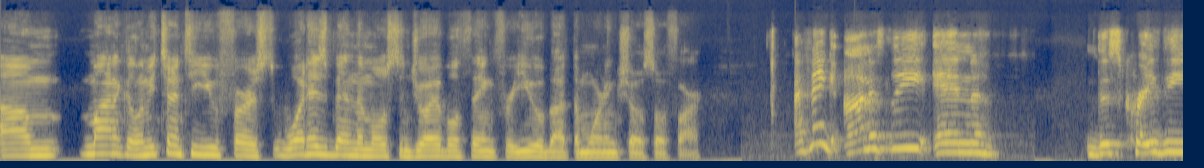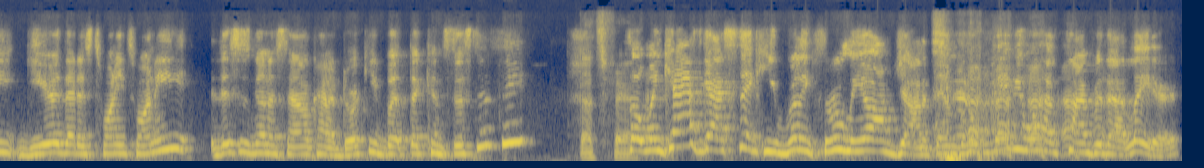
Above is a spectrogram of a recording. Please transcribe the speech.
Um, Monica, let me turn to you first. What has been the most enjoyable thing for you about the morning show so far? I think honestly, in this crazy year that is 2020, this is going to sound kind of dorky, but the consistency. That's fair. So when Kaz got sick, he really threw me off, Jonathan. But maybe we'll have time for that later.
